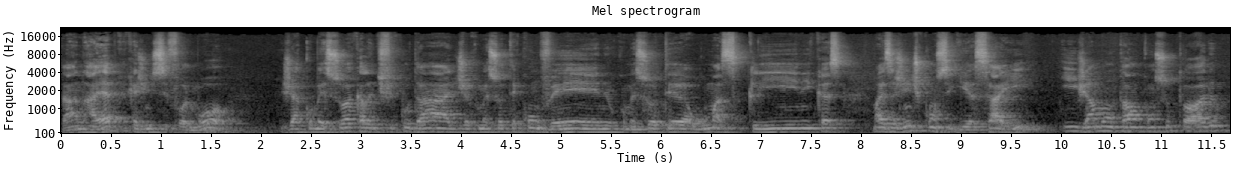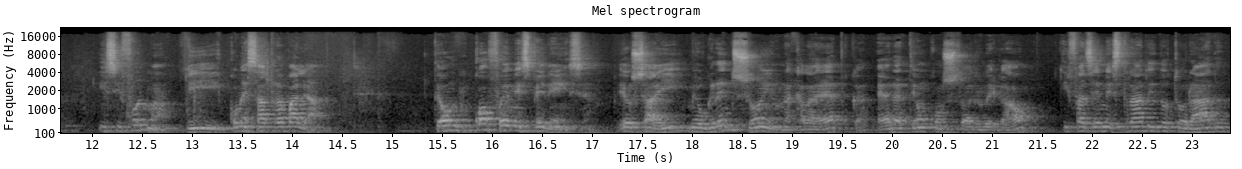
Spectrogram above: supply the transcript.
Tá? Na época que a gente se formou, já começou aquela dificuldade, já começou a ter convênio, começou a ter algumas clínicas, mas a gente conseguia sair e já montar um consultório e se formar e começar a trabalhar. Então, qual foi a minha experiência? Eu saí, meu grande sonho naquela época era ter um consultório legal e fazer mestrado e doutorado,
